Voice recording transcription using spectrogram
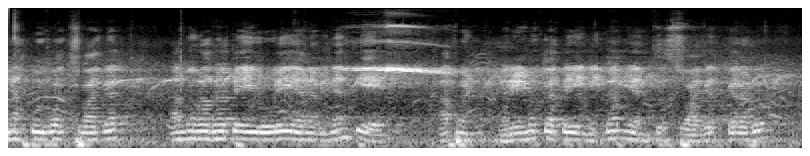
स्वागत. अनुराधाताई रोडे यांना विनंती आहे. आपण रेणुकाताई निकम यांचं स्वागत करावं.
